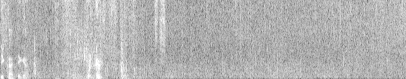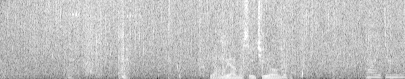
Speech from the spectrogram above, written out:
Dikkatli gel. Yağmur yağması hiç iyi olmadı. Vay canına.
